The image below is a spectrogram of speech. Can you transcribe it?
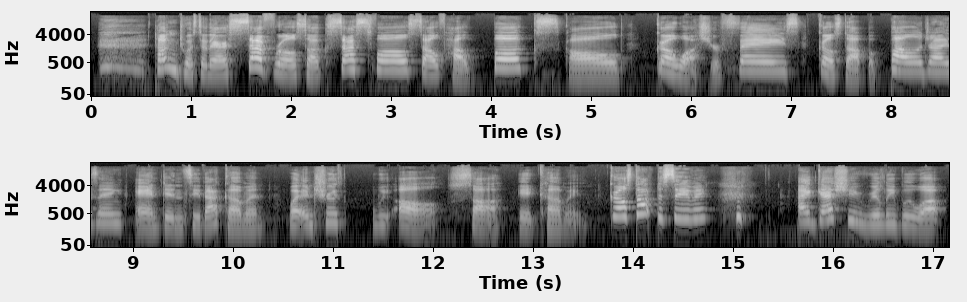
Tongue twister there. Are several successful self help books called Girl Wash Your Face, Girl Stop Apologizing, and Didn't See That Coming. But in truth, we all saw it coming. Girl, stop deceiving. I guess she really blew up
